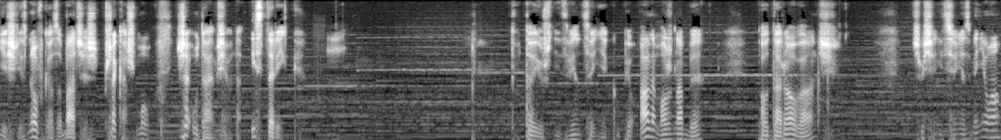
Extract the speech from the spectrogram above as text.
Jeśli znów go zobaczysz, przekaż mu, że udałem się na Eastering. Hmm. Tutaj już nic więcej nie kupią, ale można by podarować. Oczywiście nic się nie zmieniło.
